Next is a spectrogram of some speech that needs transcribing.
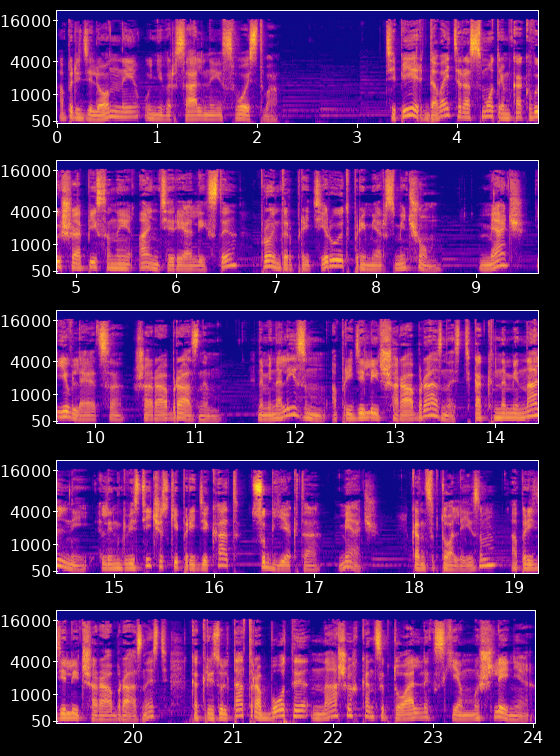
определенные универсальные свойства – Теперь давайте рассмотрим, как вышеописанные антиреалисты проинтерпретируют пример с мячом. Мяч является шарообразным. Номинализм определит шарообразность как номинальный лингвистический предикат субъекта «мяч». Концептуализм определит шарообразность как результат работы наших концептуальных схем мышления,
